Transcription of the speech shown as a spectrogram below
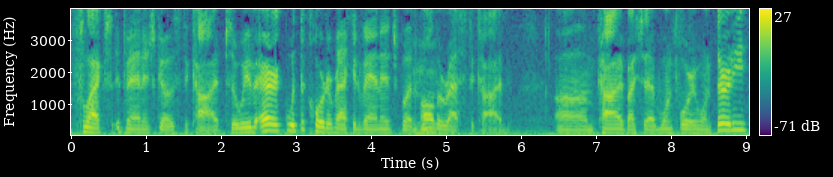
flex advantage goes to Kybe. So we have Eric with the quarterback advantage, but Mhm. all the rest to Kybe. Um Kybe I said 140, 130.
